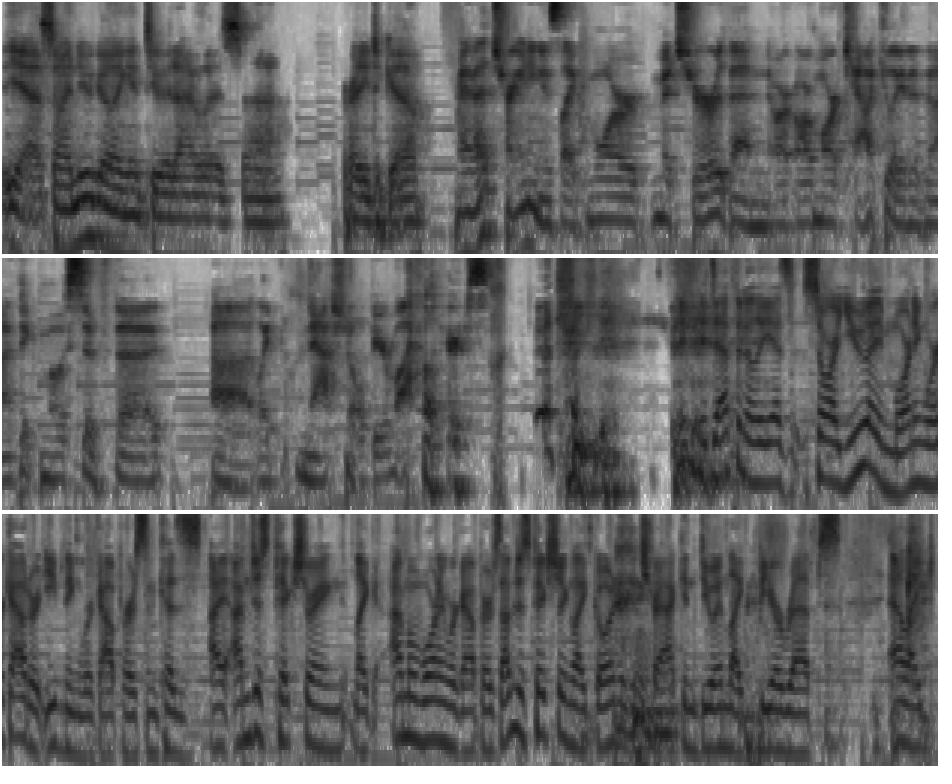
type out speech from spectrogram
Yeah. So I knew going into it, I was uh, ready to go. Man, that training is like more mature than or, or more calculated than I think most of the uh, like national beer milers. It, it, definitely is. So, are you a morning workout or evening workout person? Because I'm just picturing, like, I'm a morning workout person. I'm just picturing, like, going to the track and doing, like, beer reps at, like,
